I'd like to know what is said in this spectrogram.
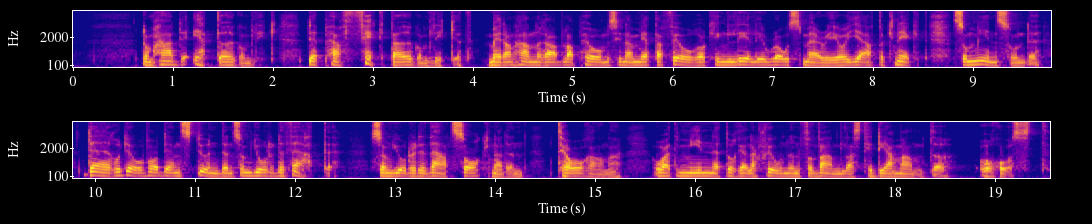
De hade ett ögonblick, det perfekta ögonblicket. Medan han rabblar på om sina metaforer kring Lily Rosemary och Gert och knäckt så minns hon det. Där och då var den stunden som gjorde det värt det. Som gjorde det värt saknaden, tårarna och att minnet och relationen förvandlas till diamanter och rost.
